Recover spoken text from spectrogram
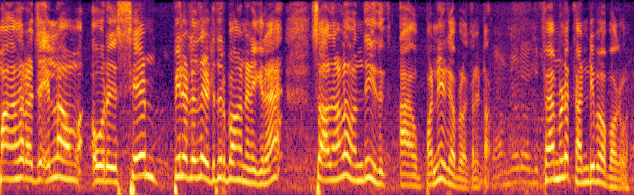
மகாராஜா எல்லாம் ஒரு சேம் பீரியடில் தான் எடுத்திருப்பாங்கன்னு நினைக்கிறேன். ஸோ அதனால் வந்து இது பண்ணியிருக்காப்புல கரெக்டாக ஃபேமிலியோட கண்டிப்பாக பார்க்கலாம்.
